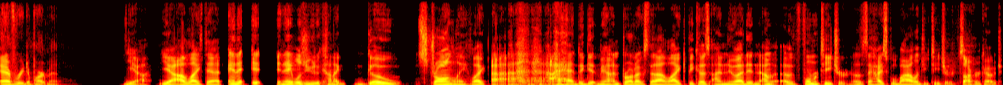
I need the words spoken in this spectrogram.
every department. Yeah, yeah, I like that, and it, it enables you to kind of go strongly. Like I, I, had to get behind products that I liked because I knew I didn't. I'm a former teacher, let's say high school biology teacher, soccer coach.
